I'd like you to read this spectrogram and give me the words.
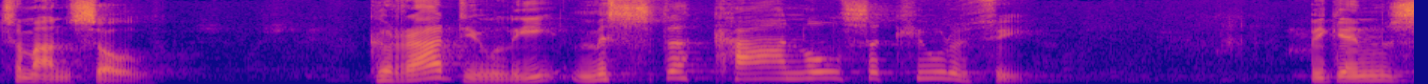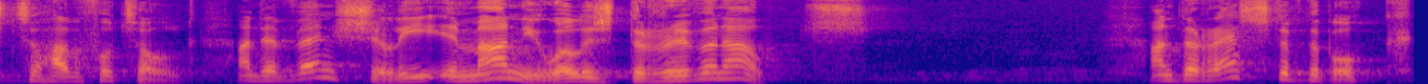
to Mansoul? Gradually, Mr. Carnal security begins to have a foothold. And eventually, Emmanuel is driven out. And the rest of the book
